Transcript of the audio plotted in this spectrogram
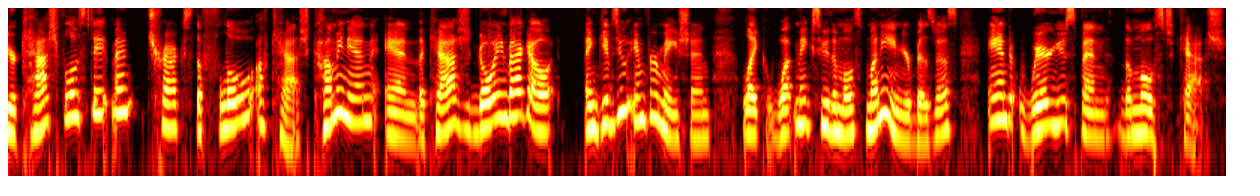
Your cash flow statement tracks the flow of cash coming in and the cash going back out and gives you information like what makes you the most money in your business and where you spend the most cash.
